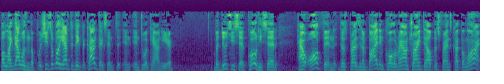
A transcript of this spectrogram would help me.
But like that wasn't the. She said, well, you have to take the context into in, into account here. But Doocy said, quote, he said, how often does President Biden call around trying to help his friends cut the line?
